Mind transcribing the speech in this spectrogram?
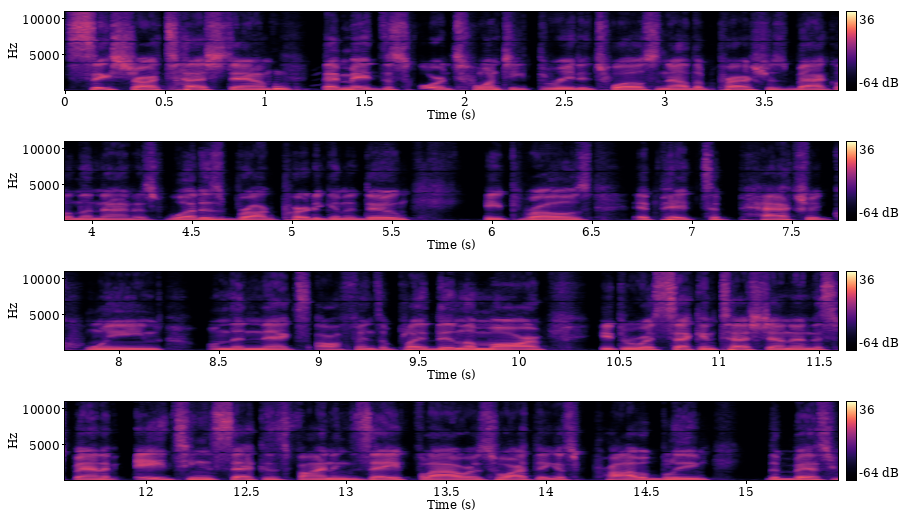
six yard touchdown that made the score 23 to 12. So now the pressure's back on the Niners. What is Brock Purdy going to do? He throws a pick to Patrick Queen on the next offensive play. Then Lamar, he threw a second touchdown in the span of 18 seconds, finding Zay Flowers, who I think is probably the best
